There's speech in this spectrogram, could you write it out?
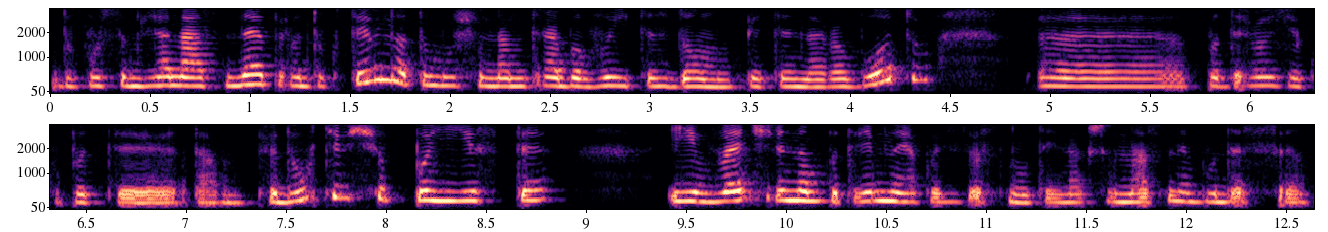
допустимо, для нас непродуктивно, тому що нам треба вийти з дому, піти на роботу, е, по дорозі купити там продуктів, щоб поїсти, і ввечері нам потрібно якось заснути, інакше в нас не буде сил.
